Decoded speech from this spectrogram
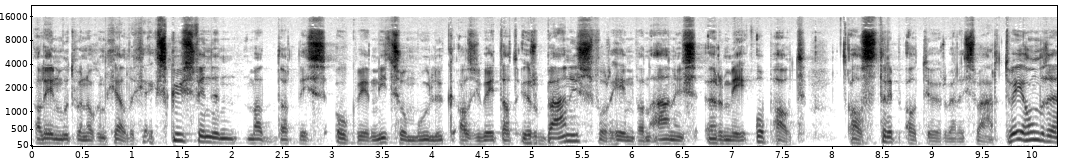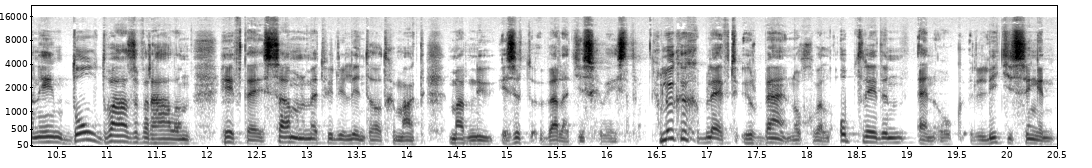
Alleen moeten we nog een geldig excuus vinden, maar dat is ook weer niet zo moeilijk als u weet dat Urbanus, voorheen van Anus, ermee ophoudt. Als stripauteur weliswaar. 201 doldwaze verhalen heeft hij samen met Willy Lindhout gemaakt, maar nu is het welletjes geweest. Gelukkig blijft Urbain nog wel optreden en ook liedjes zingen.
